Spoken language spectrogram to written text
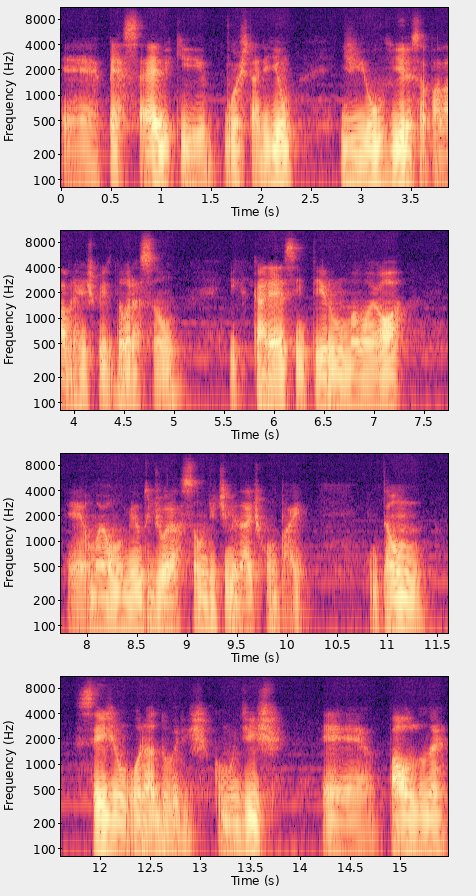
é, percebe que gostariam de ouvir essa palavra a respeito da oração e que carecem ter uma maior, é, um maior momento de oração, de intimidade com o Pai. Então, sejam oradores, como diz é, Paulo, né,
